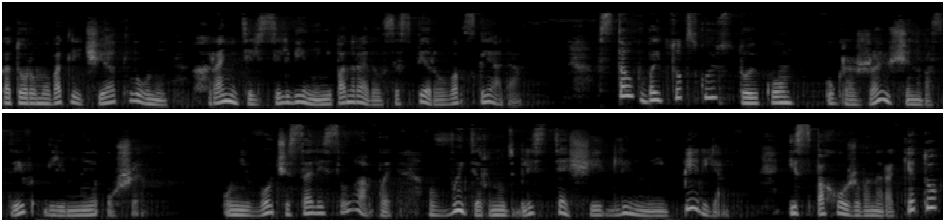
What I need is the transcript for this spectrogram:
которому, в отличие от Луны, хранитель Сильвины не понравился с первого взгляда, встал в бойцовскую стойку, угрожающе навострив длинные уши. У него чесались лапы выдернуть блестящие длинные перья из похожего на ракету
